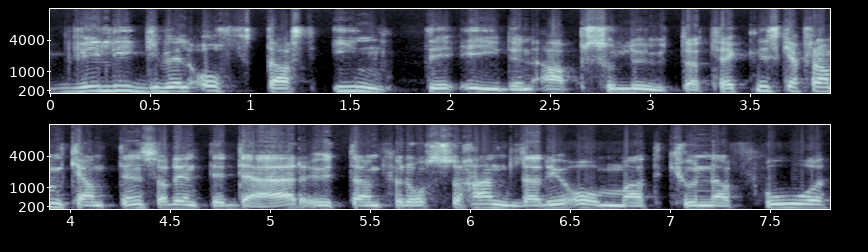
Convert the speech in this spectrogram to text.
vi ligger väl oftast inte i den absoluta tekniska framkanten, så det är inte där, utan för oss så handlar det om att kunna få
